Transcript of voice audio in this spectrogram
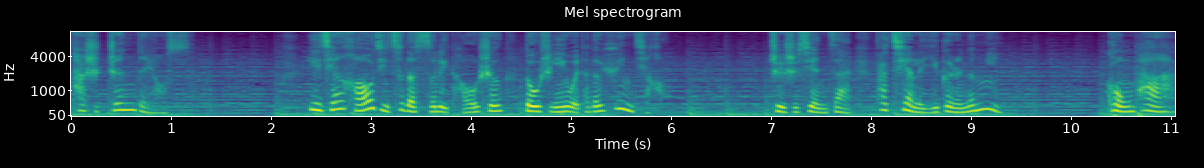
他是真的要死了。以前好几次的死里逃生都是因为他的运气好，只是现在他欠了一个人的命，恐怕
